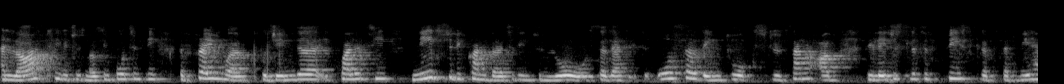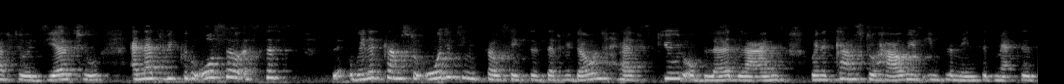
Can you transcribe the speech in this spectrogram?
And lastly, which is most importantly, the framework for gender equality needs to be converted into law so that it also then talks to some of the legislative prescripts that we have to adhere to and that we could also assist when it comes to auditing processes that we don't have skewed or blurred lines when it comes to how we've implemented matters,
